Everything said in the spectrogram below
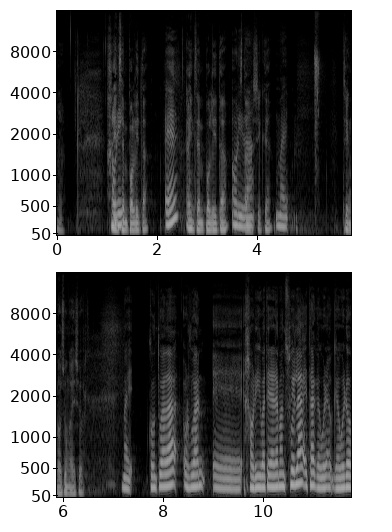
Jauri, Aintzen polita. eh? Aintzen polita. Hori da. Bai, Zingo zun gaizu. bai. Kontua da, orduan, e, jauri batera eraman zuela, eta gauero, gauero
